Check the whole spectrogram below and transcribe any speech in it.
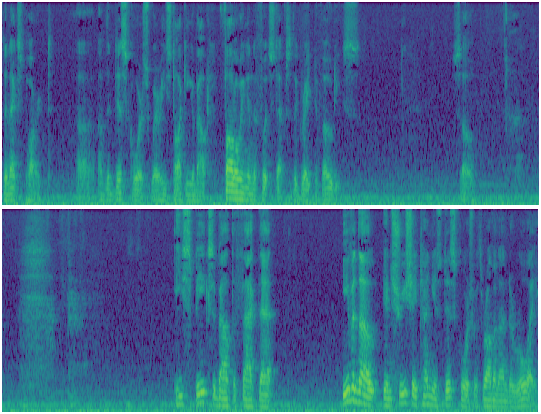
the next part uh, of the discourse where he's talking about following in the footsteps of the great devotees. So, he speaks about the fact that even though in Sri Chaitanya's discourse with Ramananda Roy,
